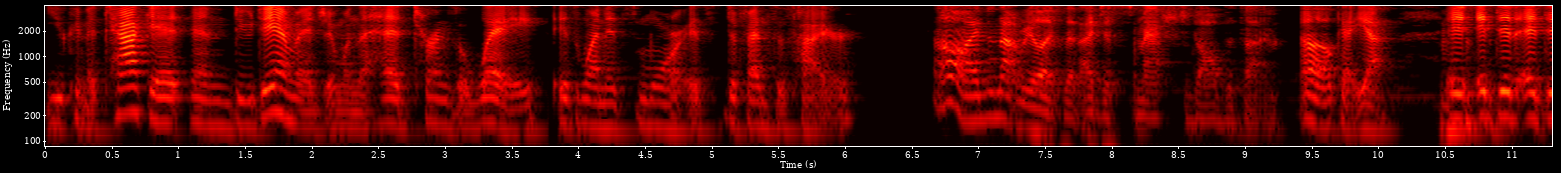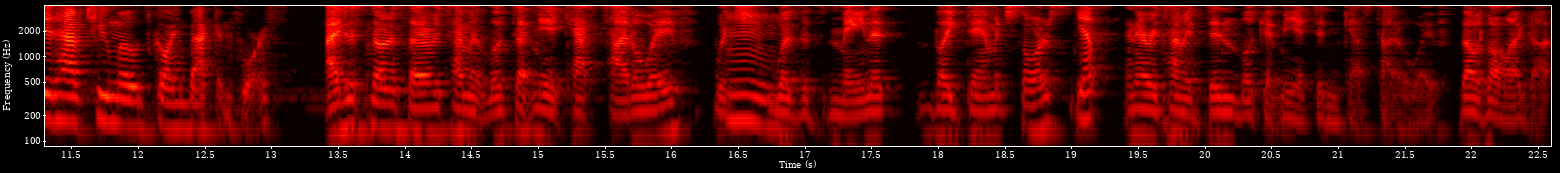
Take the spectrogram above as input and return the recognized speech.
you can attack it and do damage, and when the head turns away, is when it's more, its defense is higher. Oh, I did not realize that. I just smashed it all the time. Oh, okay, yeah. It, it did it did have two modes going back and forth. I just noticed that every time it looked at me, it cast Tidal Wave, which Mm. was its main uh, like damage source. Yep, And every time it didn't look at me, it didn't cast Tidal Wave. That was all I got.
